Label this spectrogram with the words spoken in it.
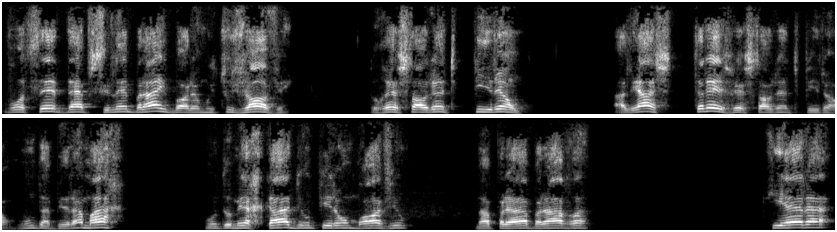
você deve se lembrar, embora muito jovem, do restaurante Pirão. Aliás, três restaurantes Pirão: um da Beira-Mar, um do Mercado e um Pirão Móvel na Praia Brava, que era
